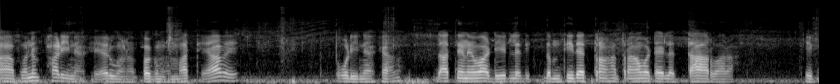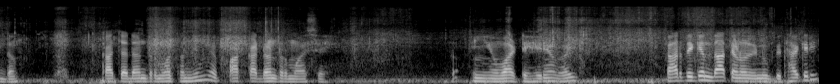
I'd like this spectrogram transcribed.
આ મને ફાડી નાખે અરવાણા પગમાં માથે આવે તોડી નાખે આમ. દાંતણે વાઢી એટલે એકદમથી ત્રણ ત્રણ વટા એટલે ધારવાળા એકદમ. કાચા દંડરમાં તો નહીં પાકા દંડરમાં હશે. અહીંયા વાટે હેર્યા ભાઈ. કાર્તિક કેમ દાંતણો લઈને ઊભી થાકરી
